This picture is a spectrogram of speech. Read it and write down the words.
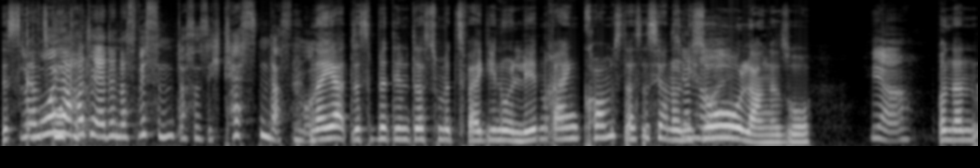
ist So, ganz woher gut. hatte er denn das Wissen, dass er sich testen lassen muss? Naja, das mit dem, dass du mit 2G nur in Läden reinkommst, das ist ja noch ja nicht neu. so lange so. Ja. Und dann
